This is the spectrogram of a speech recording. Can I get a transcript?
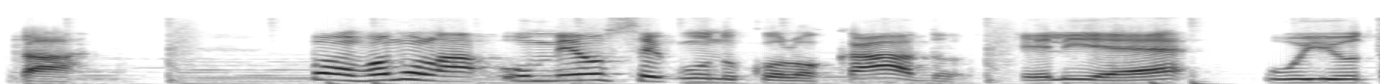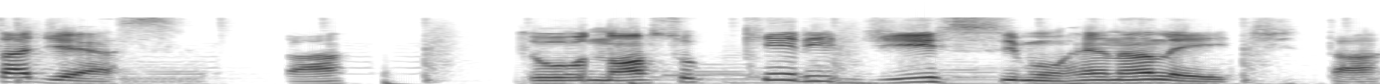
Tá. Bom, vamos lá. O meu segundo colocado, ele é o Utah Jazz, tá? Do nosso queridíssimo Renan Leite, tá?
